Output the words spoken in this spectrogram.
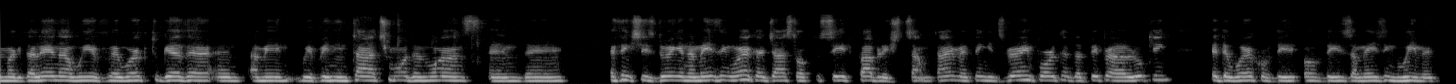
Magdalena. We've uh, worked together and I mean, we've been in touch more than once and uh, I think she's doing an amazing work. I just hope to see it published sometime. I think it's very important that people are looking at the work of, the, of these amazing women.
